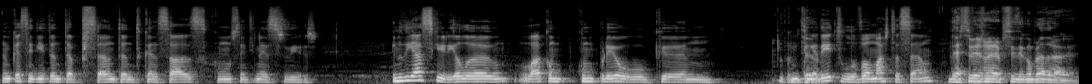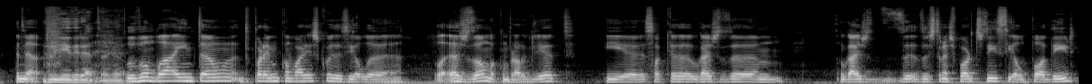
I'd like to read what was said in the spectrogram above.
nunca senti tanta pressão, tanto cansaço como senti nesses dias. E no dia a seguir, ele uh, lá cum- cumpriu o que, o que me tinha dito, levou-me à estação, Desta vez não era preciso ir comprar droga. Não. Tu ia direto, ok. levou-me lá e então deparei-me com várias coisas. Ele uh, ajudou-me a comprar o bilhete, e, uh, só que o gajo, de, o gajo de- dos transportes disse: ele pode ir,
